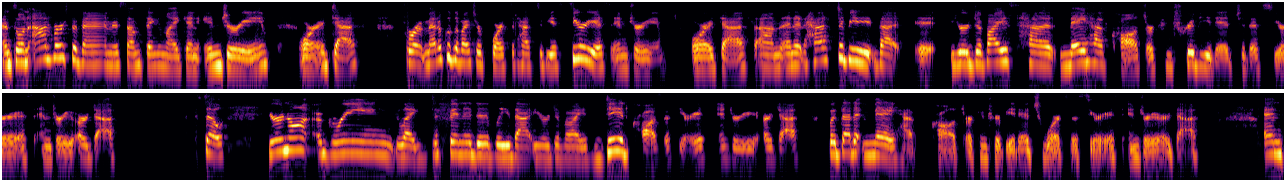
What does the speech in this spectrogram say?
And so an adverse event is something like an injury or a death for medical device reports, it has to be a serious injury or a death, um, and it has to be that it, your device ha- may have caused or contributed to this serious injury or death. So you're not agreeing like definitively that your device did cause a serious injury or death, but that it may have caused or contributed towards a serious injury or death. And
